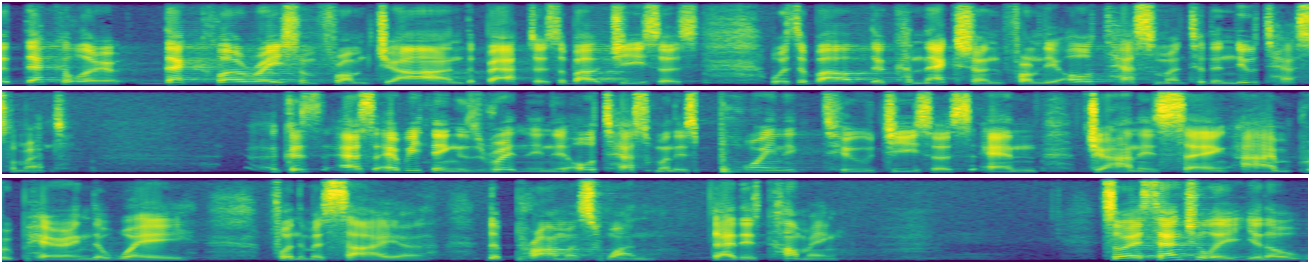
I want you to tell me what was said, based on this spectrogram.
the declar- declaration from John the Baptist about Jesus was about the connection from the Old Testament to the New Testament. Because as everything is written in the Old Testament is pointing to Jesus, and John is saying, I'm preparing the way for the Messiah, the promised one that is coming. So essentially, you know,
